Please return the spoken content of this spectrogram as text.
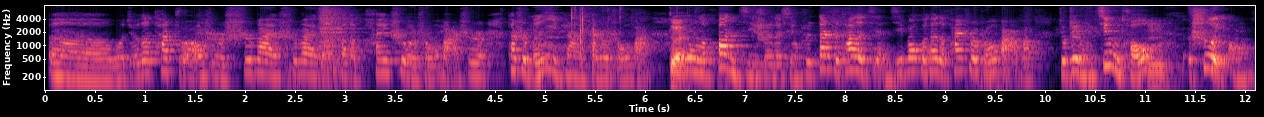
呃，我觉得它主要是失败，失败在它的拍摄手法是，它是文艺片的拍摄手法，对用了半纪实的形式，但是它的剪辑，包括它的拍摄手法吧，就这种镜头、嗯摄影，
